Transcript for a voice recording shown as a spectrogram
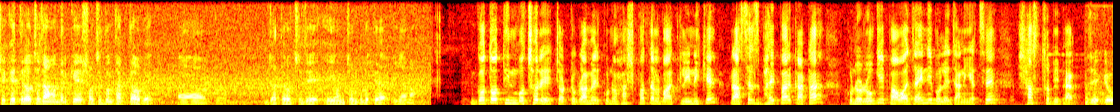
সেক্ষেত্রে হচ্ছে যে আমাদেরকে সচেতন থাকতে হবে যাতে হচ্ছে যে এই অঞ্চলগুলোতে ইয়া না হয়। গত তিন বছরে চট্টগ্রামের কোনো হাসপাতাল বা ক্লিনিকে রাসেলস ভাইপার কাটা কোনো রোগী পাওয়া যায়নি বলে জানিয়েছে স্বাস্থ্য বিভাগ। যে কেউ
